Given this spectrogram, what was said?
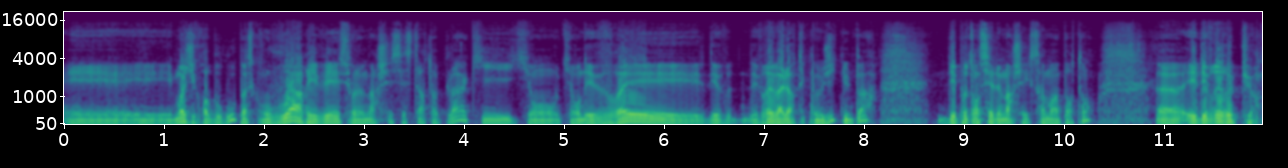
Et, moi, j'y crois beaucoup parce qu'on voit arriver sur le marché ces startups-là qui, ont, qui ont des, vrais, des, des vraies valeurs technologiques, d'une part, des potentiels de marché extrêmement importants euh, et des vraies ruptures.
